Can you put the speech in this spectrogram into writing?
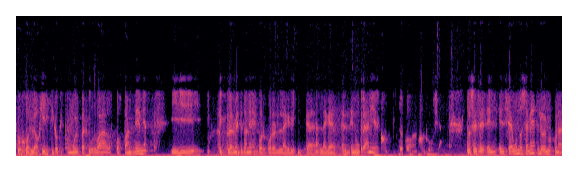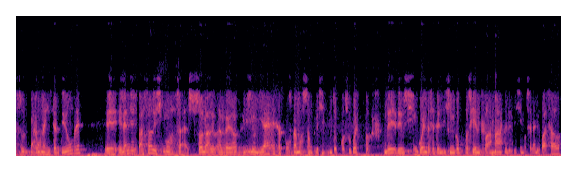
flujos logísticos que están muy perturbados post pandemia y, particularmente también por, por la, la guerra en, Ucrania y el conflicto con, Rusia. Entonces, el, segundo semestre lo vemos con algunas incertidumbres. Eh, el año pasado hicimos solo alrededor de mil unidades, apostamos a un crecimiento, por supuesto, de, un 50-75% a más de lo que hicimos el año pasado,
